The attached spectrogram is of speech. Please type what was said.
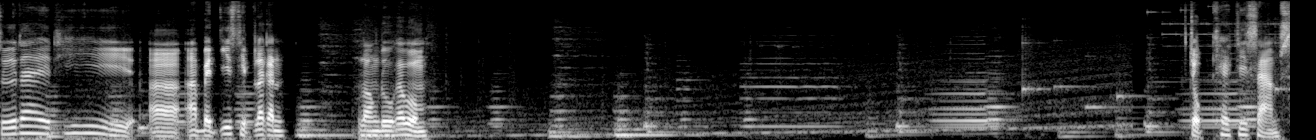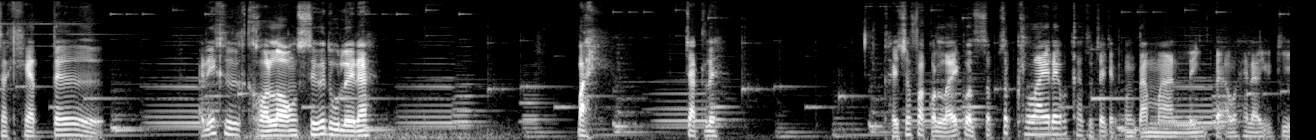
ซื้อได้ที่อ่าอาเบดยี่สิบแล้วกัน ลองดูครับผมจบแค่ที่ 3 สแคตเตอร์ อันนี้คือขอลองซื้อดูเลยนะ ไป จัดเลย ใครชอบฝากกดไลค์ กด Subscribe ได้ครับใครสนใจจากตรงตามมาลิงก์ไปเอาไว้ให้แล้วอยู่ที่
